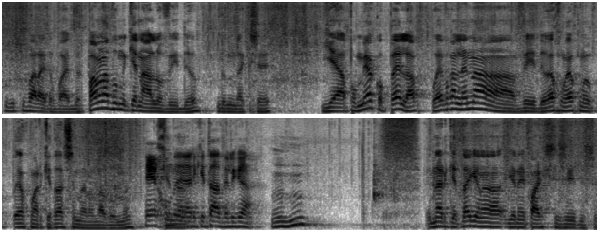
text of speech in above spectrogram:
γιατί βαράει το Viber. Πάμε να δούμε και ένα άλλο βίντεο. Εν τω μεταξύ. Για, από μια κοπέλα που έβγαλε ένα βίντεο. Έχουμε, έχουμε, έχουμε αρκετά σήμερα να δούμε. Έχουμε Και να- αρκετά τελικά. Είναι αρκετά για να, για να υπάρχει συζήτηση.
